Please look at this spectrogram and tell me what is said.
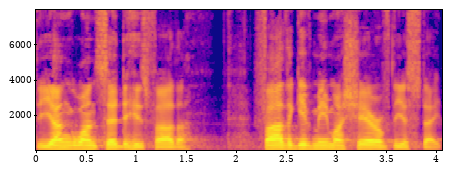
The younger one said to his father, Father, give me my share of the estate.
